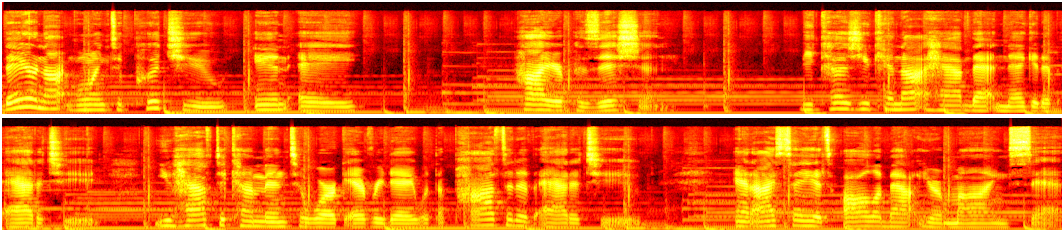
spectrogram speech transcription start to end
they are not going to put you in a higher position because you cannot have that negative attitude. You have to come into work every day with a positive attitude. And I say it's all about your mindset.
